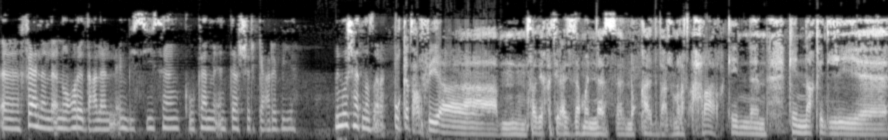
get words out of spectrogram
آه، فعلا لأنه عرض على ال MBC 5 وكان من إنتاج شركة عربية. من وجهة نظرك. وكتعرفي يا صديقتي العزيزه الناس النقاد بعض المرات أحرار. كاين كاين ناقد اللي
